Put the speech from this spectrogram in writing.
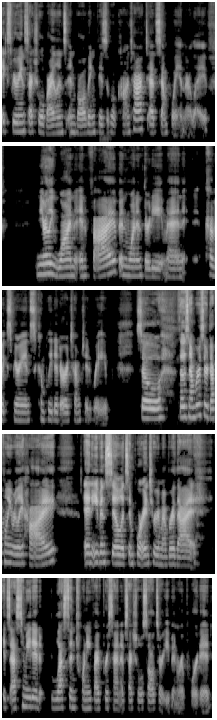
experience sexual violence involving physical contact at some point in their life. nearly one in five and one in 38 men have experienced completed or attempted rape. So those numbers are definitely really high. And even still, it's important to remember that it's estimated less than 25% of sexual assaults are even reported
